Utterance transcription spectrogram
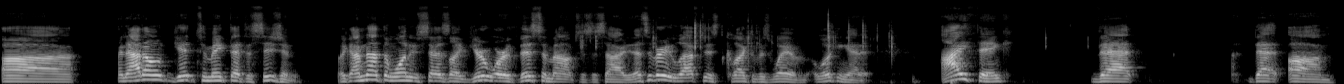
Uh, and I don't get to make that decision. Like I'm not the one who says like you're worth this amount to society. That's a very leftist collectivist way of looking at it. I think that that um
